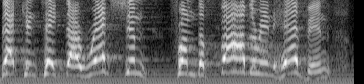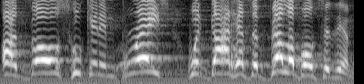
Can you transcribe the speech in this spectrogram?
that can take direction from the Father in heaven are those who can embrace what God has available to them.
